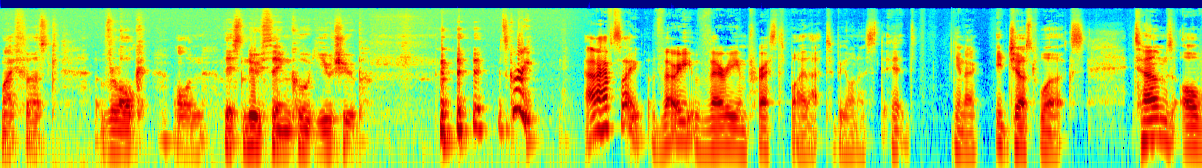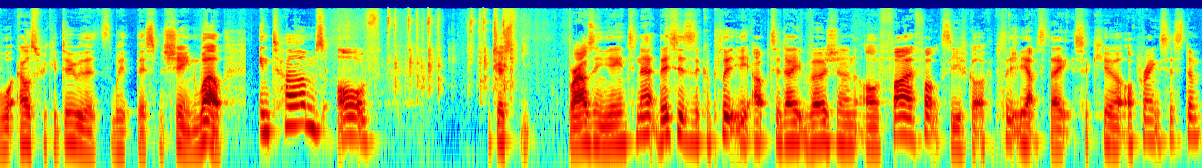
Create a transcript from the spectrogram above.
my first vlog on this new thing called YouTube. it's great. I have to say, very, very impressed by that, to be honest. It, you know, it just works. In terms of what else we could do with, it, with this machine, well, in terms of just browsing the internet, this is a completely up-to-date version of Firefox. You've got a completely up-to-date secure operating system,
